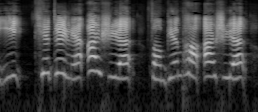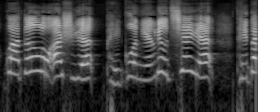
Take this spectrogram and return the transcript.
一，贴对联二十元，放鞭炮二十元，挂灯笼二十元，陪过年六千元，陪拜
